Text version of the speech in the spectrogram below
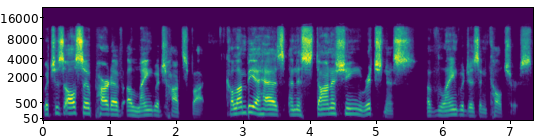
which is also part of a language hotspot. Colombia has an astonishing richness of languages and cultures.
